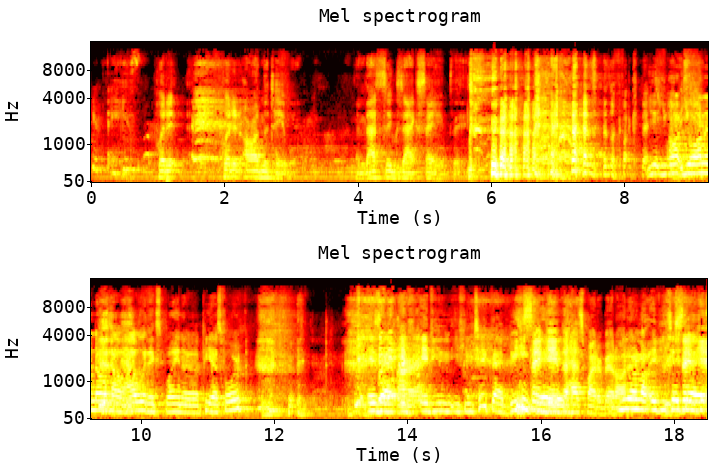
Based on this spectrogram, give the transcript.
Your face. put it put it on the table. And that's the exact same thing. That's a fucking You, you want you want to know how I would explain a PS4? Is that if, if you if you take that bean Same can, game that has Spider Man on no, it. no, if you take Same that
